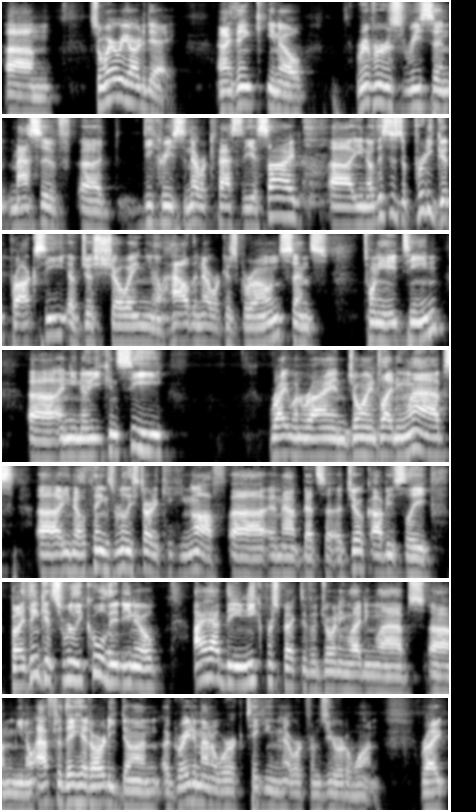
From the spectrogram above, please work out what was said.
Um, so where we are today and i think you know river's recent massive uh, decrease in network capacity aside uh, you know this is a pretty good proxy of just showing you know how the network has grown since 2018 uh, and you know you can see right when Ryan joined Lightning Labs, uh, you know, things really started kicking off. Uh, and that, that's a joke, obviously. But I think it's really cool that, you know, I had the unique perspective of joining Lightning Labs, um, you know, after they had already done a great amount of work taking the network from zero to one, right?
